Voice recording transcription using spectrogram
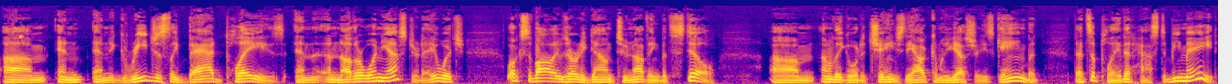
um, and and egregiously bad plays. And another one yesterday, which look, Civale was already down to nothing, but still, um, I don't think it would have changed the outcome of yesterday's game. But that's a play that has to be made.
